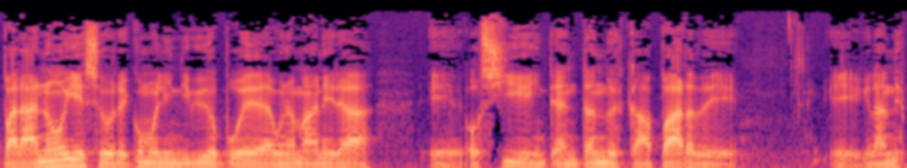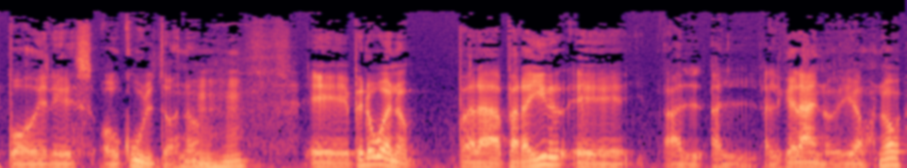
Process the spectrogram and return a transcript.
paranoia y sobre cómo el individuo puede de alguna manera eh, o sigue intentando escapar de grandes poderes ocultos, ¿no? pero bueno, para, para ir al, al, grano, digamos, ¿no?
